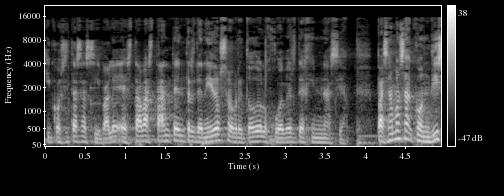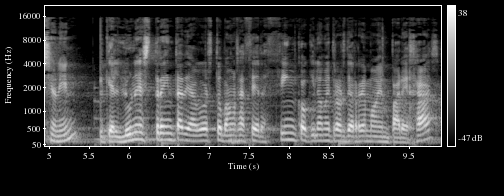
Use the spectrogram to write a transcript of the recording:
y cositas así, ¿vale? Está bastante entretenido, sobre todo el jueves de gimnasia. Pasamos a conditioning, que el lunes 30 de agosto vamos a hacer 5 kilómetros de remo en parejas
